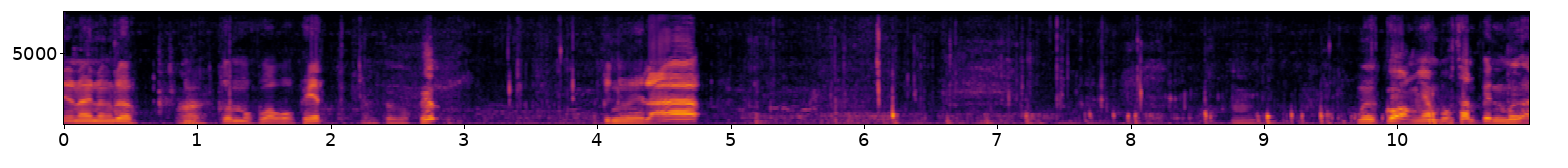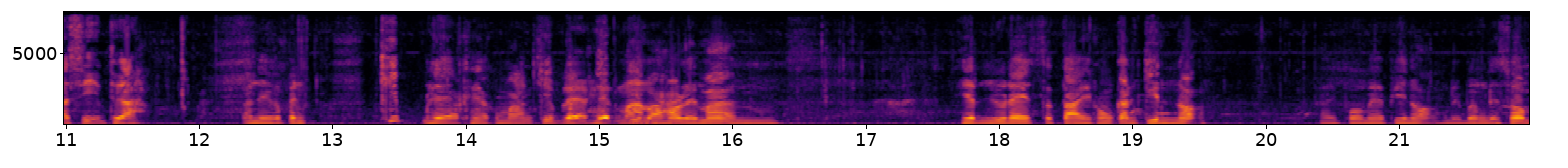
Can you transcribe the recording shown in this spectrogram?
นิดหน่อยหนึงเด้ออ่าต้นมะขวบกเพชร อันตัวเพชรกินอยู่นี่ละ มือกล่องยังบ่ท่านเป็นมืออาชีพเถอะอันนี้ก็เป็นคลิปแหกแหกมันคลิปแรกแหกมันที่ว่าเฮาเลยมาอืมเห็นอยู่ในสไตล์ของการกินเนาะให้พ่อแม่พี่น้องได้เบิ่งได้ส้ม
